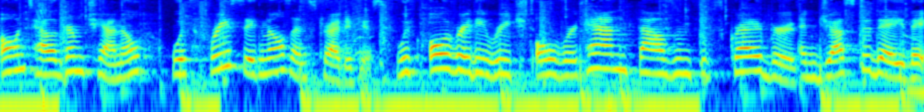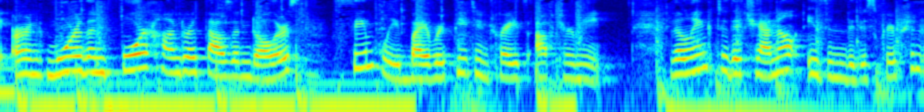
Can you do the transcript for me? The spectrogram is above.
own Telegram channel with free signals and strategies. We've already reached over 10,000 subscribers and just today they earned more than $400,000 simply by repeating trades after me. The link to the channel is in the description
